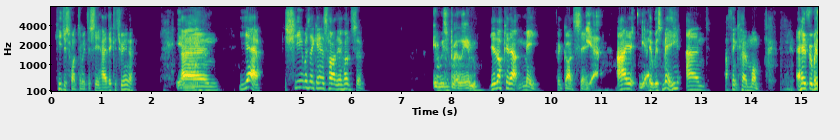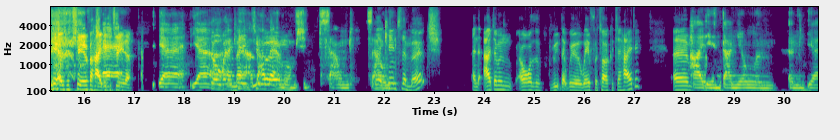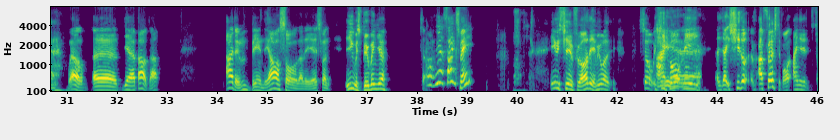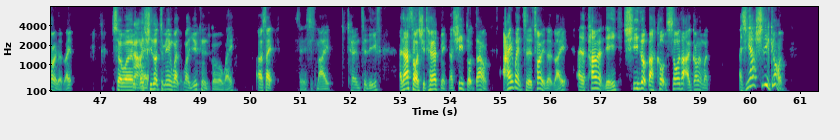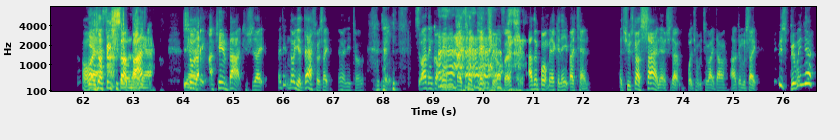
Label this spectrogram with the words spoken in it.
He just wanted me to see Heidi Katrina. Yeah. And yeah, she was against Harley Hudson. it was brilliant. You're looking at me, for God's sake. Yeah. I Yeah. it was me and I think her mum. Everybody else was cheering for Heidi Uh, Katrina. Yeah. Yeah. So when I, it met, came I, to, met- I met her um, mum. She sound When it sound. came to the merch, and Adam and all the group that we were with were talking to Heidi. Um, Heidi and Daniel and and yeah. well, uh, yeah, about that. Adam, being the arsehole that he is, went, he was booing you. So, oh, yeah, thanks, mate. He was cheering for all we went, so he I, bought me, uh, like, she looked, uh, first of all, I needed the toilet, right? So um, when she looked at me and went, well, you can go away. I was like, this is my turn to leave. And I thought she'd heard me. Now she looked down. I went to the toilet, right? And apparently she looked back up, saw that I'd gone and went, has he actually gone? Oh, I think she saw felt that, bad. Yeah. So Yeah. like I came back and she's like, I didn't know you're deaf. I was like, no, I need toilet. so Adam got me an 8 by 10 picture of her. Adam bought me like an 8 by 10 and she was going to sign it. And she's like, what do you want me to write down? Adam was like, he was booing you.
